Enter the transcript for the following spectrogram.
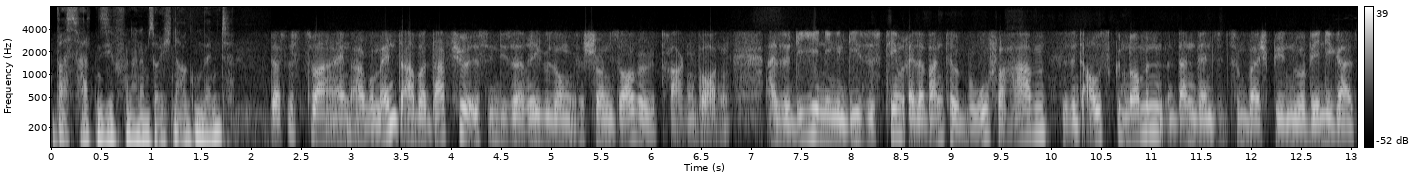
Was halten Sie von einem solchen Argument? Das ist zwar ein Argument, aber dafür ist in dieser Regelung schon Sorge getragen worden. Also diejenigen, die systemrelevante Berufe haben, sind ausgenommen. Dann, wenn sie zum Beispiel nur weniger als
